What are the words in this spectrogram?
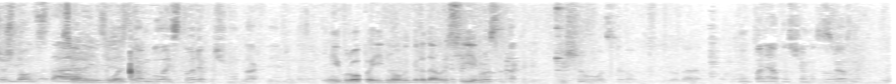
Что он старый. известно. Там была история, почему так именно. Европа и новые города в Это не России. просто так решил вот все равно. Ну, понятно, с чем это связано. В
